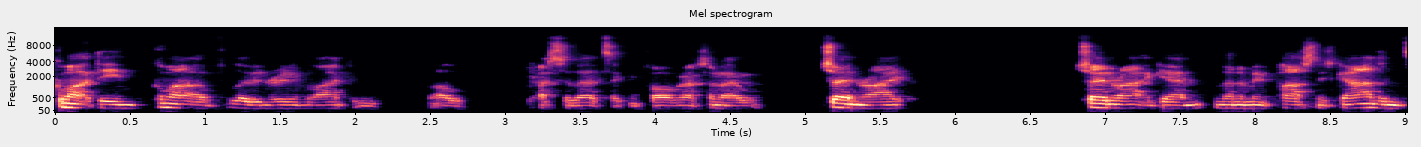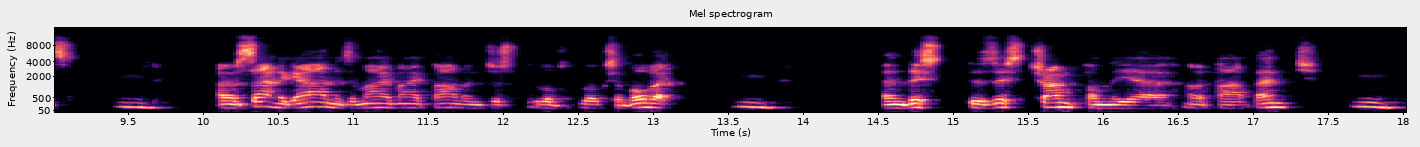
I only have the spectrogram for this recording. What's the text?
come out of Dean, come out of living room like, and well, presser there taking photographs. And I turn right, turn right again, and then I'm in Parsonage Gardens. Mm. And I'm sat in the gardens, and my, my apartment just looks, looks above it. Mm. And this there's this tramp on the uh, on a park bench. Mm.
